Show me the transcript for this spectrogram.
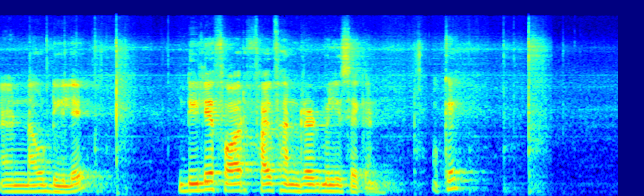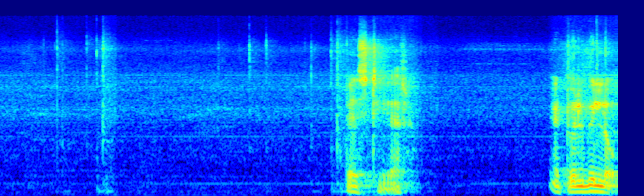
And now delay. Delay for 500 millisecond okay. Test here. It will be low.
